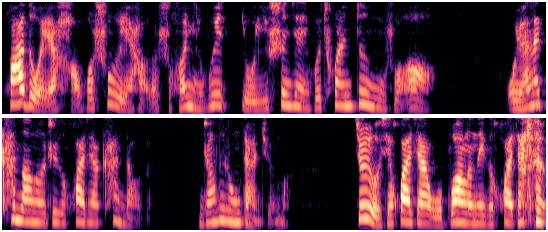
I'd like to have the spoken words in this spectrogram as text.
花朵也好或树也好的时候，你会有一瞬间你会突然顿悟，说哦，我原来看到了这个画家看到的，你知道那种感觉吗？就是有些画家，我忘了那个画家的，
